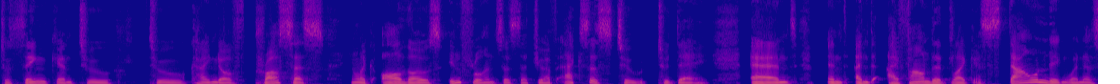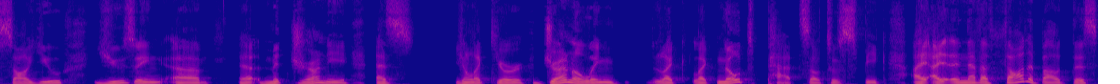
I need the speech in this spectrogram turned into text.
to think and to to kind of process you know, like all those influences that you have access to today. And and and i found it like astounding when i saw you using uh, uh, Midjourney as you know like your journaling like like notepad so to speak I, I, never thought about this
